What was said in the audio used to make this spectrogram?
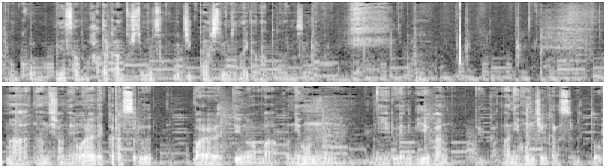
多分こう皆さんの肌感としてものすごく実感してるんじゃないかなと思いますよね。まあ何でしょうね。我々からする我々っていうのはまあ日本にいる NBA ファンというか、まあ、日本人からすると、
